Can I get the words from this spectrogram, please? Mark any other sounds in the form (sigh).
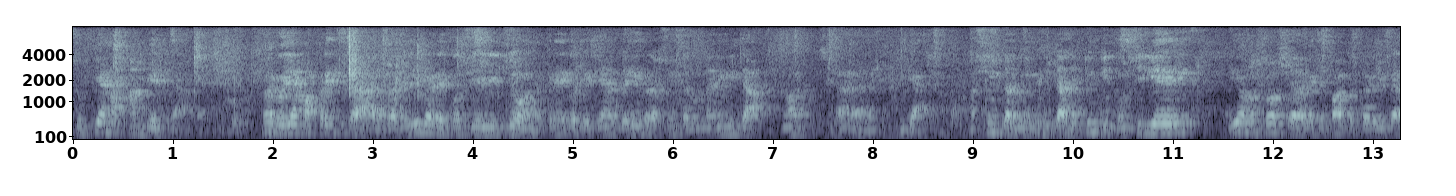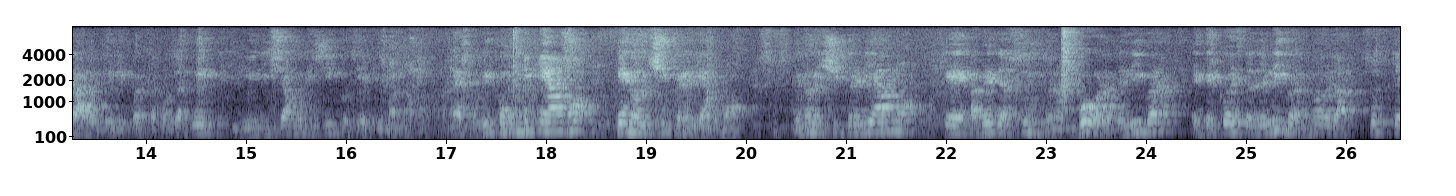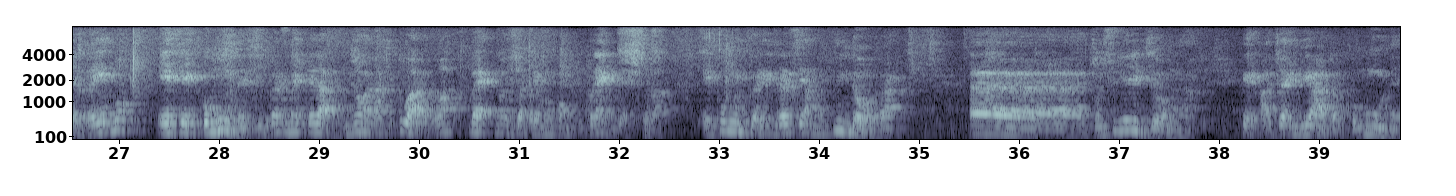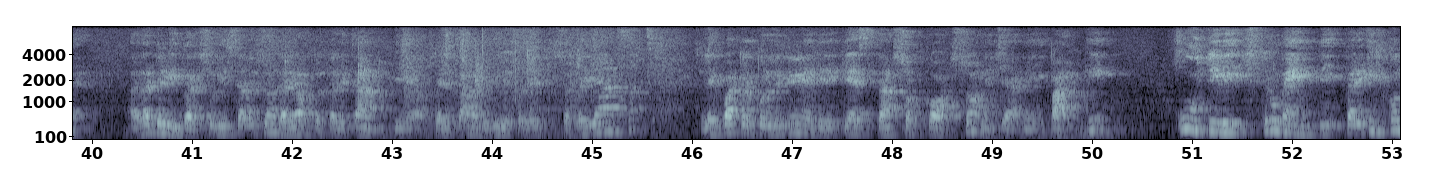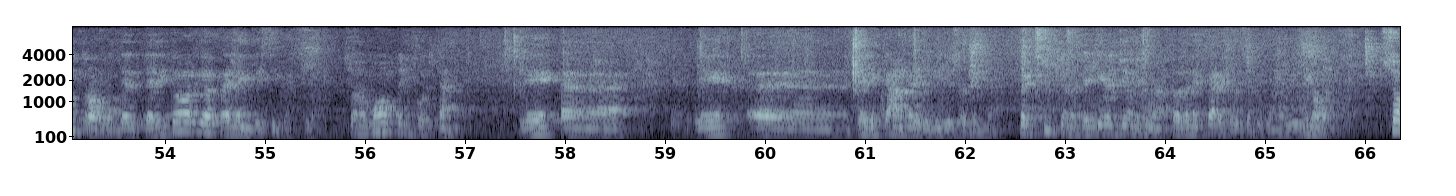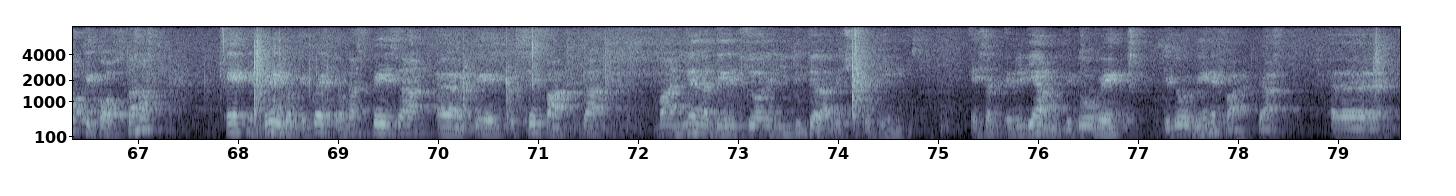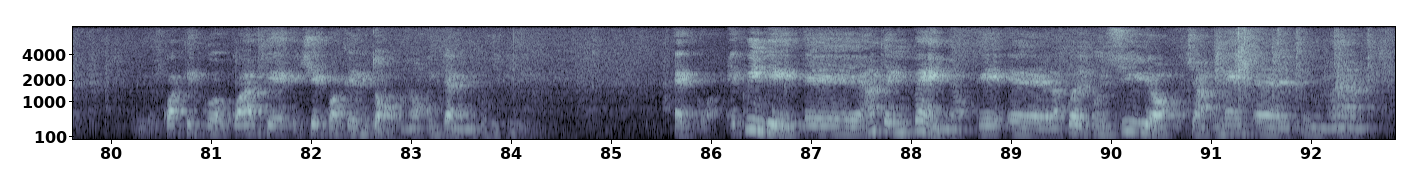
sul piano ambientale. Noi vogliamo apprezzare la delibera del Consiglio di zona, credo che sia una delibera assunta all'unanimità, no? eh, assunta all'unanimità di tutti i consiglieri io non so se l'avete fatto per liberarvi di questa cosa qui, gli diciamo di sì così è finito. Ecco, vi comunichiamo che noi ci crediamo, che noi ci crediamo che avete assunto una buona delibera e che questa delibera noi la sosterremo e se il comune si permetterà di non attuarla, beh, noi sapremo con cui prendersela. E comunque ringraziamo fin d'ora eh, il Consiglio di zona che ha già inviato al comune la delibera sull'installazione delle otto telecamere di, telecamere di videosorveglianza, le quattro colonnine di richiesta soccorso nei, nei parchi, utili strumenti per il controllo del territorio e per le investigazioni. Sono molto importanti le, eh, le eh, telecamere di videosorveglianza. Per tutte una serie di ragioni sono state elencate, che lo sapete meglio di noi. So che costano, e credo che questa è una spesa eh, che se fatta va nella direzione di tutelare i cittadini e, e vediamo che dove, che dove, viene fatta eh, qualche, qualche, c'è qualche ritorno in termini positivi. Ecco, e quindi eh, anche l'impegno che eh, l'attuale Consiglio ci ha, met, eh,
